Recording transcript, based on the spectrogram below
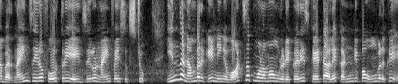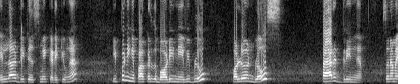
number nine zero four three eight zero nine five six two இந்த நம்பருக்கே நீங்கள் வாட்ஸ்அப் மூலமாக உங்களுடைய கரீஸ் கேட்டாலே கண்டிப்பாக உங்களுக்கு எல்லா டீட்டெயில்ஸுமே கிடைக்குங்க. இப்போ நீங்கள் பார்க்குறது body navy blue pallu and blouse parrot க்ரீனுங்க ஸோ நம்ம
